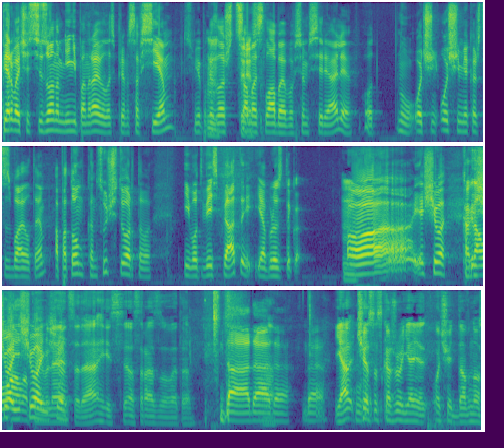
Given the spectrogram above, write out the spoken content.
первая часть сезона мне не понравилась прям совсем. То есть мне показалось, mm, что интересно. самая слабая во всем сериале. Вот, ну, очень-очень, мне кажется, сбавил темп. А потом к концу четвертого и вот весь пятый я просто такой... О, еще, Когда еще, еще, появляется, да, и все сразу в это. Да, да, да, да. Я честно скажу, я очень давно,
